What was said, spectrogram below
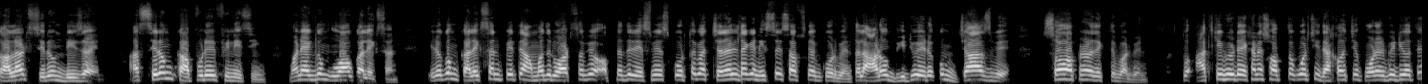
কালার সেরম ডিজাইন আর সেরম কাপড়ের ফিনিশিং মানে একদম ওয়াও কালেকশন এরকম কালেকশন পেতে আমাদের হোয়াটসঅ্যাপে আপনাদের এস করতে হবে আর চ্যানেলটাকে নিশ্চয়ই সাবস্ক্রাইব করবেন। তাহলে আরও ভিডিও এরকম যা আসবে, সব আপনারা দেখতে পারবেন। তো আজকে ভিডিওটা এখানে সপ্তাহ করছি। দেখা হচ্ছে পরের ভিডিওতে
